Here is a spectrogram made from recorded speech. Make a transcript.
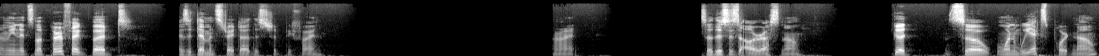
I mean, it's not perfect, but as a demonstrator, this should be fine. Alright. So this is our Rust now. Good. So when we export now,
